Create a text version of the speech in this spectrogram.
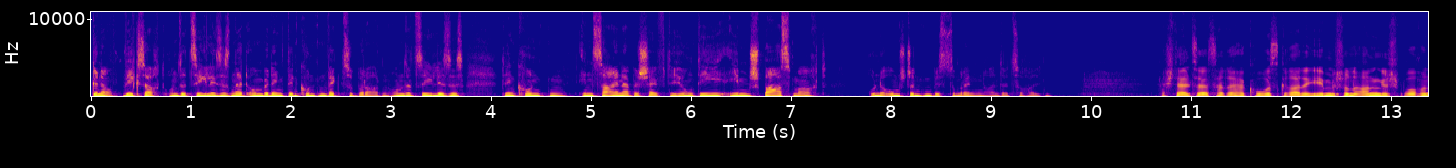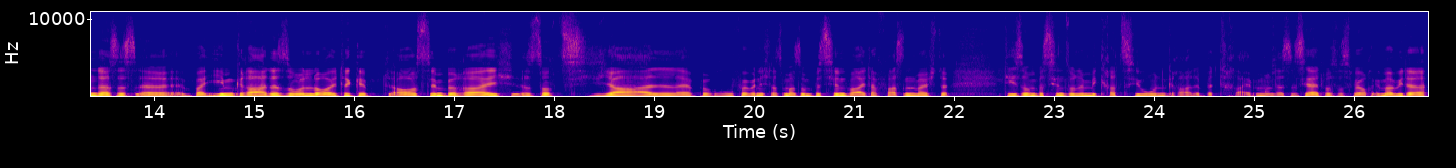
Genau, wie gesagt, unser Ziel ist es nicht unbedingt, den Kunden wegzuberaten. Unser Ziel ist es, den Kunden in seiner Beschäftigung, die ihm Spaß macht, unter Umständen bis zum Renteneintritt zu halten. Herr Stelzer, das hat der Herr Koos gerade eben schon angesprochen, dass es äh, bei ihm gerade so Leute gibt aus dem Bereich soziale Berufe, wenn ich das mal so ein bisschen weiterfassen möchte, die so ein bisschen so eine Migration gerade betreiben. Und das ist ja etwas, was wir auch immer wieder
